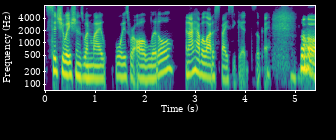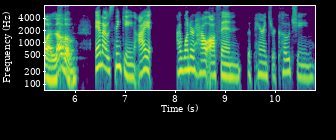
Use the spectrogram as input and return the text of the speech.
situations when my boys were all little and I have a lot of spicy kids, okay? Oh, I love them. And I was thinking, I I wonder how often the parents you're coaching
